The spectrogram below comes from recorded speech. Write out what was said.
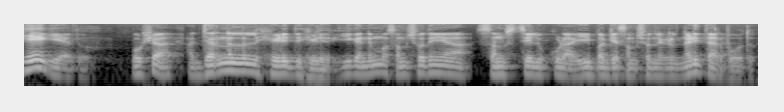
ಹೇಗೆ ಅದು? ಬಹುಶಃ ಜರ್ನಲ್ ಅಲ್ಲಿ ಹೇಳಿದ್ದು ಹೇಳಿದ್ರಿ. ಈಗ ನಿಮ್ಮ ಸಂಶೋಧನೆಯ ಸಂಸ್ಥೆಯಲ್ಲೂ ಕೂಡ ಈ ಬಗ್ಗೆ ಸಂಶೋಧನೆಗಳು ನಡೀತಾ ಇರಬಹುದು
